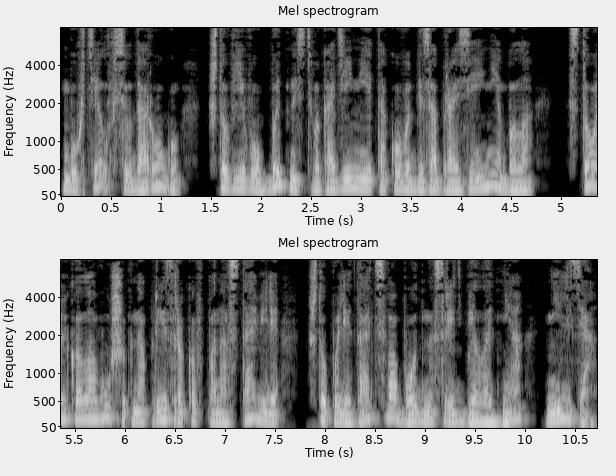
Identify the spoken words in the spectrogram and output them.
бухтел всю дорогу, что в его бытность в Академии такого безобразия не было. Столько ловушек на призраков понаставили, что полетать свободно средь бела дня нельзя.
